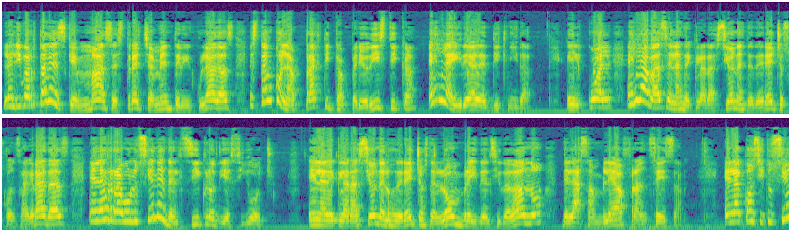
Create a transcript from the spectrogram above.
las libertades que más estrechamente vinculadas están con la práctica periodística es la idea de dignidad, el cual es la base en las declaraciones de derechos consagradas en las revoluciones del siglo XVIII, en la Declaración de los Derechos del Hombre y del Ciudadano de la Asamblea Francesa, en la Constitución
